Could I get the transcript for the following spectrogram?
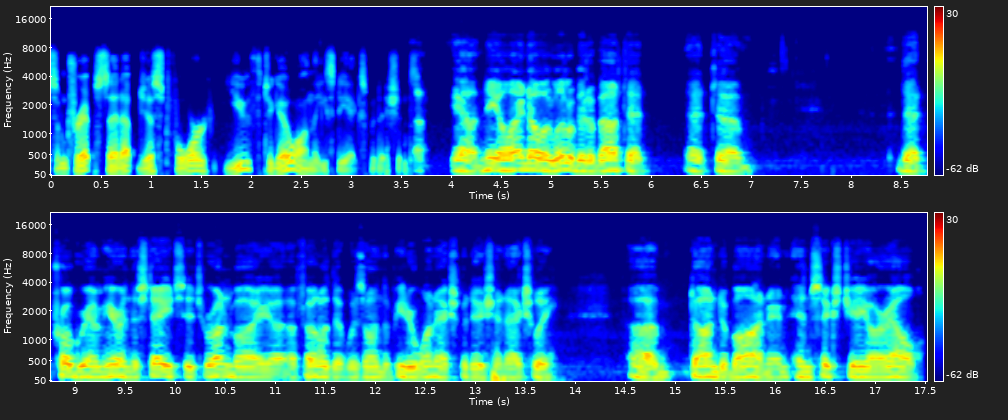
some trips set up just for youth to go on these DXpeditions. Yeah, Neil, I know a little bit about that that uh, that program here in the states. It's run by uh, a fellow that was on the Peter One expedition, actually, uh, Don Dubon and N6JRL,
